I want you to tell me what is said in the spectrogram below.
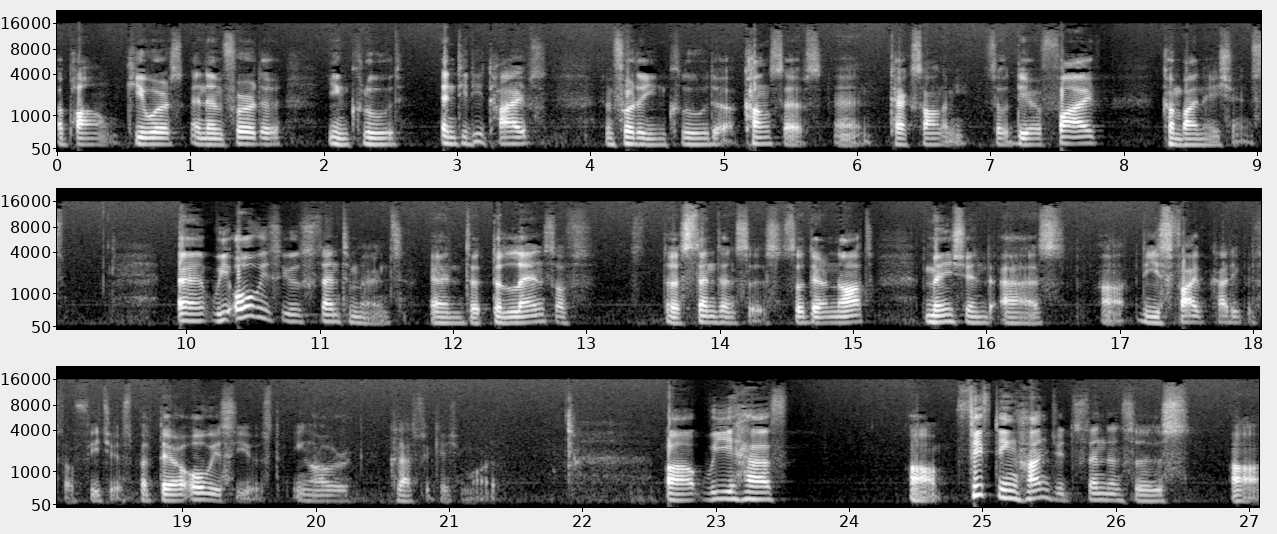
upon keywords, and then further include entity types, and further include uh, concepts and taxonomy. So there are five combinations. And we always use sentiment and the, the length of the sentences. So they're not mentioned as uh, these five categories of features, but they're always used in our classification model. Uh, we have uh, 1,500 sentences uh,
